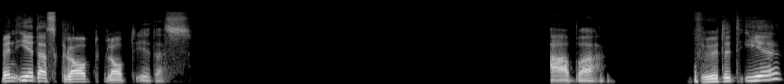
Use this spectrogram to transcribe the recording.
Wenn ihr das glaubt, glaubt ihr das. Aber würdet ihr,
